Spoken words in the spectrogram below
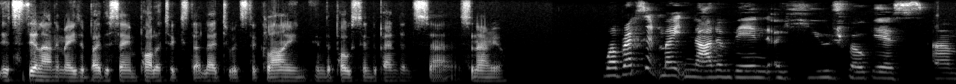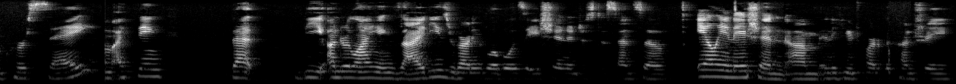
it's still animated by the same politics that led to its decline in the post independence uh, scenario. While Brexit might not have been a huge focus um, per se, um, I think that the underlying anxieties regarding globalization and just a sense of alienation um, in a huge part of the country,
